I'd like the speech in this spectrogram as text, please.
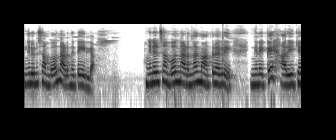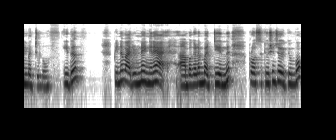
ഇങ്ങനെ ഒരു സംഭവം നടന്നിട്ടേ ഇല്ല. ഇങ്ങനെ ഒരു സംഭവം നടന്നാൽ മാത്രമല്ലേ ഇങ്ങനെയൊക്കെ അറിയിക്കാൻ പറ്റുള്ളൂ. ഇത് പിന്നെ വരുണിന് എങ്ങനെ അപകടം പറ്റിയെന്ന് പ്രോസിക്യൂഷൻ ചോദിക്കുമ്പോൾ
